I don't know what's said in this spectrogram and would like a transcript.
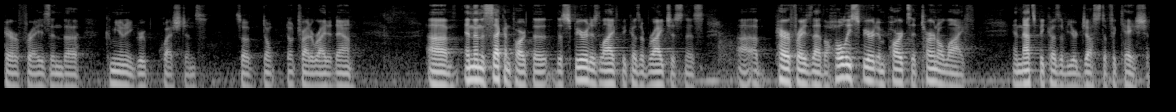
paraphrase in the community group questions, so don't, don't try to write it down. Uh, and then the second part the, the Spirit is life because of righteousness. Uh, paraphrase that the Holy Spirit imparts eternal life, and that's because of your justification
